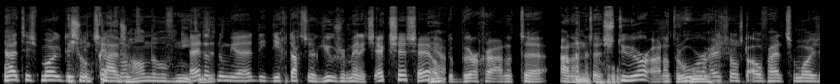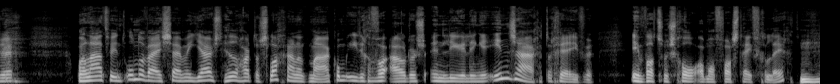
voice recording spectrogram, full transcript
Nou, het is mooi dat Is zo'n want- of niet? Hè, dat het- noem je, die, die gedachte is ook user-managed access. Hè? Ja. Ook de burger aan het, eh, aan het, het eh, stuur, aan het roer, Roer. Hè, zoals de overheid het zo mooi zegt. Maar laten we in het onderwijs zijn we juist heel hard de slag aan het maken... om in ieder geval ouders en leerlingen inzage te geven... in wat zo'n school allemaal vast heeft gelegd. Mhm.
